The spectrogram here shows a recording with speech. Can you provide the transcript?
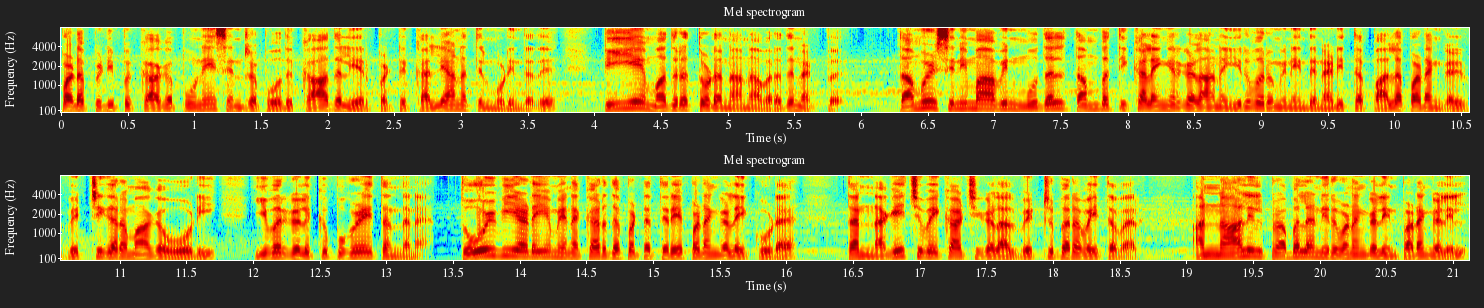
படப்பிடிப்புக்காக புனே சென்றபோது காதல் ஏற்பட்டு கல்யாணத்தில் முடிந்தது. டி. ஏ. மதுரத்துடனான அவரது நட்பு. தமிழ் சினிமாவின் முதல் தம்பத்தி கலைஞர்களான இருவரும் இணைந்து நடித்த பல படங்கள் வெற்றிகரமாக ஓடி இவர்களுக்கு புகழை தந்தன. தோல்வியடையும் என கருதப்பட்ட திரைப்படங்களை கூட தன் நகைச்சுவை காட்சிகளால் வெற்றி பெற வைத்தவர். அந்நாளில் பிரபல நிறுவனங்களின் படங்களில்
